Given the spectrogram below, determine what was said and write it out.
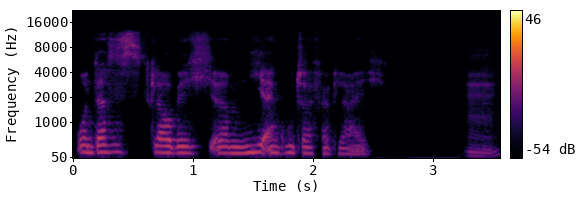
Und das ist, glaube ich, ähm, nie ein guter Vergleich. Mhm.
